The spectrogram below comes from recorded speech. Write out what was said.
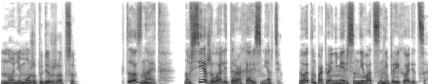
но не может удержаться. «Кто знает. Но все желали Тарахари смерти. В этом, по крайней мере, сомневаться не приходится».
